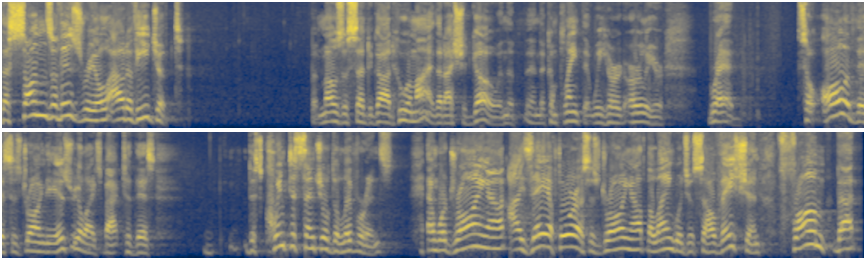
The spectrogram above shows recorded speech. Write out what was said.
the sons of Israel, out of Egypt. But Moses said to God, Who am I that I should go? And the, and the complaint that we heard earlier read. So all of this is drawing the Israelites back to this, this quintessential deliverance and we're drawing out, Isaiah for us is drawing out the language of salvation from that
